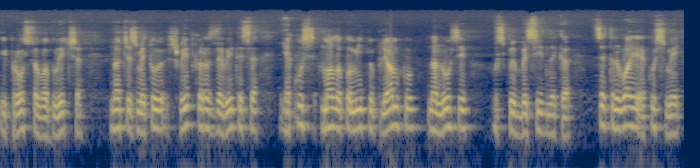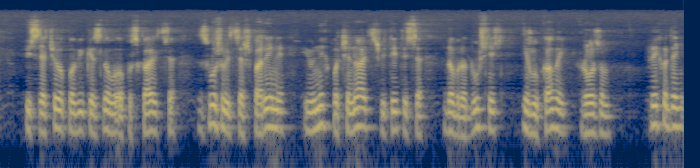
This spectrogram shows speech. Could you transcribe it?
і просто в обличчя, наче з метою швидко роздивитися якусь малопомітну плямку на носі у співбесідника. Це триває якусь мить, після чого повіки знову опускаються, звужуються шпарини, і в них починають світитися добродушність і лукавий розум. Приходень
